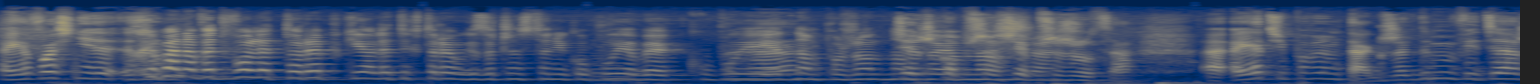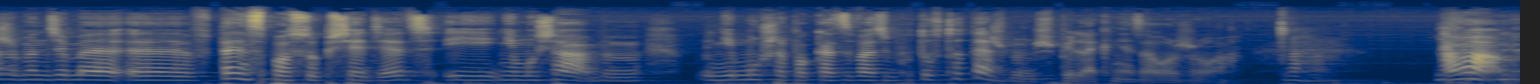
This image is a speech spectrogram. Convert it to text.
A ja właśnie... Chyba nawet wolę torebki, ale tych torebek za często nie kupuję, bo jak kupuję Aha. jedną porządną, Ciężko to ją przy, się noszę. przerzuca. A, ja ci powiem tak, że gdybym wiedziała, że będziemy w ten sposób siedzieć i nie musiałabym, nie muszę pokazywać butów, to też bym szpilek nie założyła. Aha. A mam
